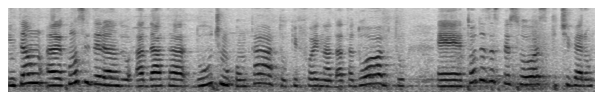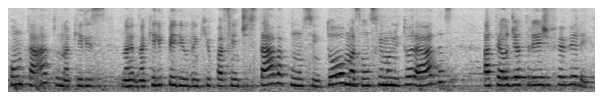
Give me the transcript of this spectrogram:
Então, é, considerando a data do último contato, que foi na data do óbito, é, todas as pessoas que tiveram contato naqueles, na, naquele período em que o paciente estava com os sintomas vão ser monitoradas até o dia 3 de fevereiro.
